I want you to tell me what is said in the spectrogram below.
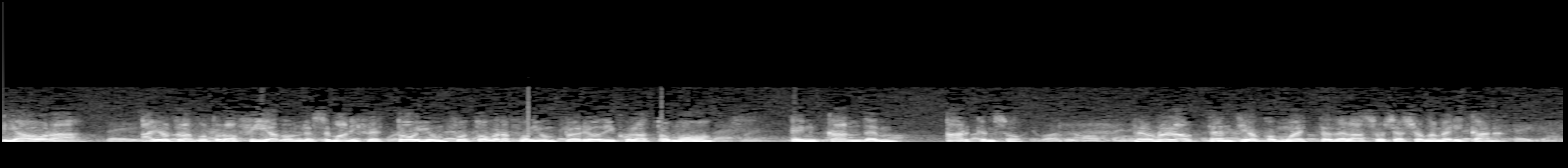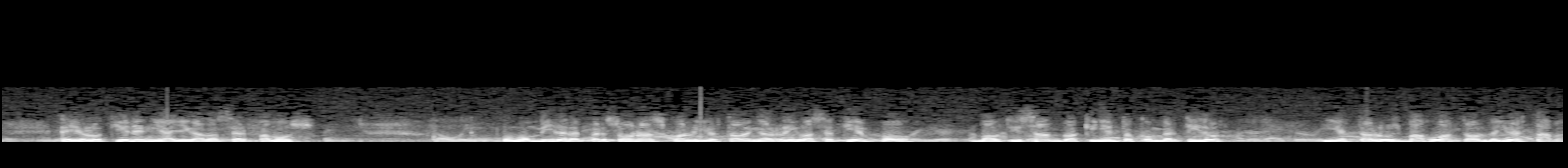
Y ahora hay otra fotografía donde se manifestó y un fotógrafo de un periódico la tomó en Camden, Arkansas. Pero no era auténtico como este de la Asociación Americana. Ellos lo tienen y ha llegado a ser famoso. Hubo miles de personas cuando yo estaba en el río hace tiempo bautizando a 500 convertidos y esta luz bajó hasta donde yo estaba.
